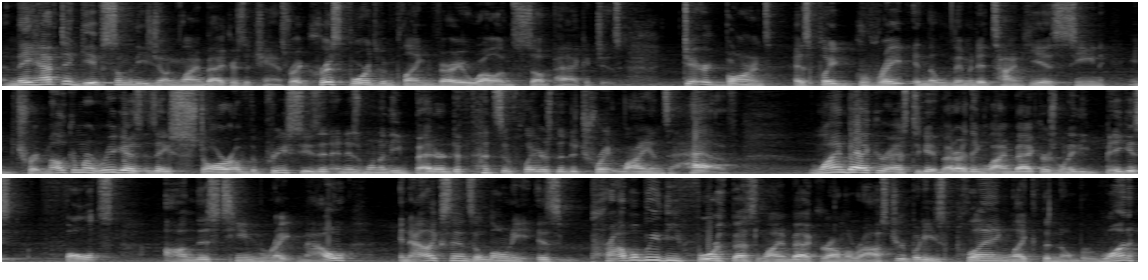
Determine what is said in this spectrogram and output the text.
and they have to give some of these young linebackers a chance, right? Chris Board's been playing very well in sub packages. Derrick Barnes has played great in the limited time he has seen in Detroit. Malcolm Rodriguez is a star of the preseason and is one of the better defensive players the Detroit Lions have. Linebacker has to get better. I think linebacker is one of the biggest faults on this team right now. And Alex Anzalone is probably the fourth best linebacker on the roster, but he's playing like the number one.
